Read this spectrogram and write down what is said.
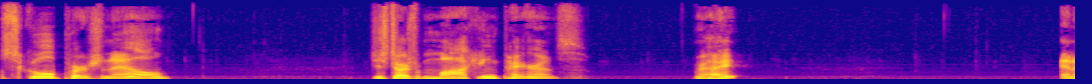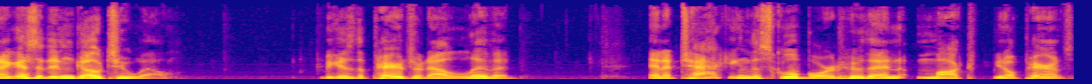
school personnel just starts mocking parents, right? And I guess it didn't go too well because the parents are now livid and attacking the school board, who then mocked, you know, parents.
